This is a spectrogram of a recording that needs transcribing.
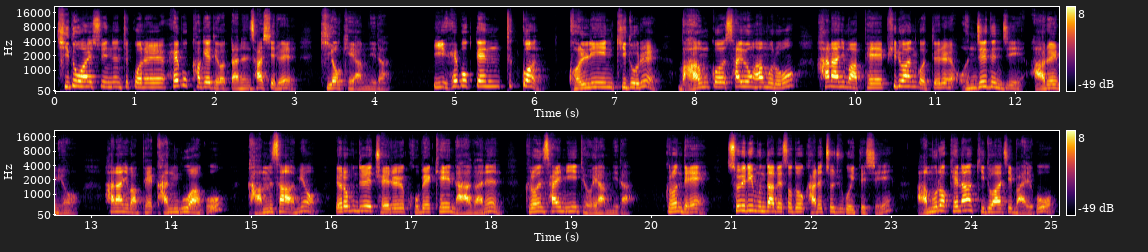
기도할 수 있는 특권을 회복하게 되었다는 사실을 기억해야 합니다. 이 회복된 특권, 권리인 기도를 마음껏 사용함으로 하나님 앞에 필요한 것들을 언제든지 아뢰며 하나님 앞에 간구하고 감사하며 여러분들의 죄를 고백해 나아가는 그런 삶이 되어야 합니다. 그런데 소율이 문답에서도 가르쳐 주고 있듯이 아무렇게나 기도하지 말고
